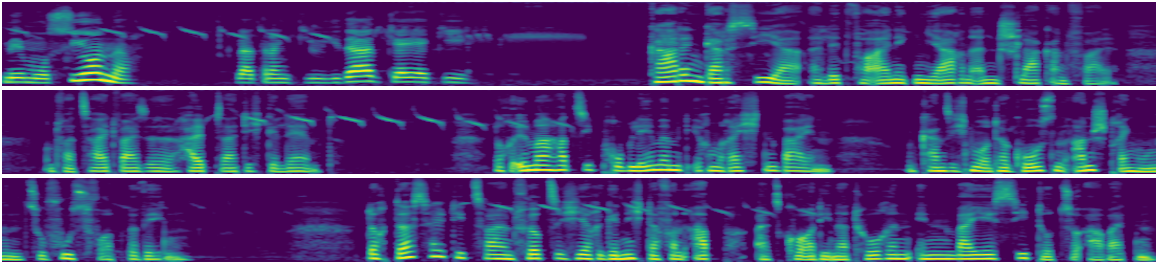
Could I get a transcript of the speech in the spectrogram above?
me emociona la tranquilidad que hay aquí. Karin Garcia erlitt vor einigen Jahren einen Schlaganfall und war zeitweise halbseitig gelähmt. Noch immer hat sie Probleme mit ihrem rechten Bein und kann sich nur unter großen Anstrengungen zu Fuß fortbewegen. Doch das hält die 42-Jährige nicht davon ab, als Koordinatorin in Vallecito zu arbeiten,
